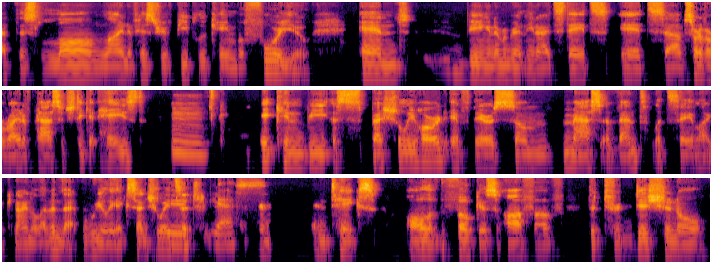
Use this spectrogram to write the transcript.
at this long line of history of people who came before you. And being an immigrant in the United States, it's um, sort of a rite of passage to get hazed. Mm, it can be especially hard if there's some mass event, let's say like 9 11, that really accentuates Huge, it Yes. and, and takes all of the focus off of the traditional,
